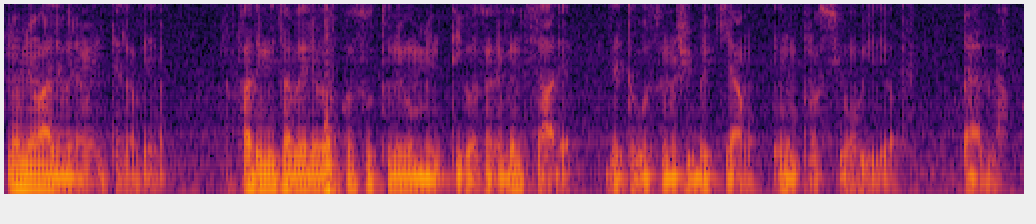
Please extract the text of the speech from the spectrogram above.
Non ne vale veramente la pena. Fatemi sapere qua sotto nei commenti cosa ne pensate. Detto questo noi ci becchiamo in un prossimo video. Bella.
